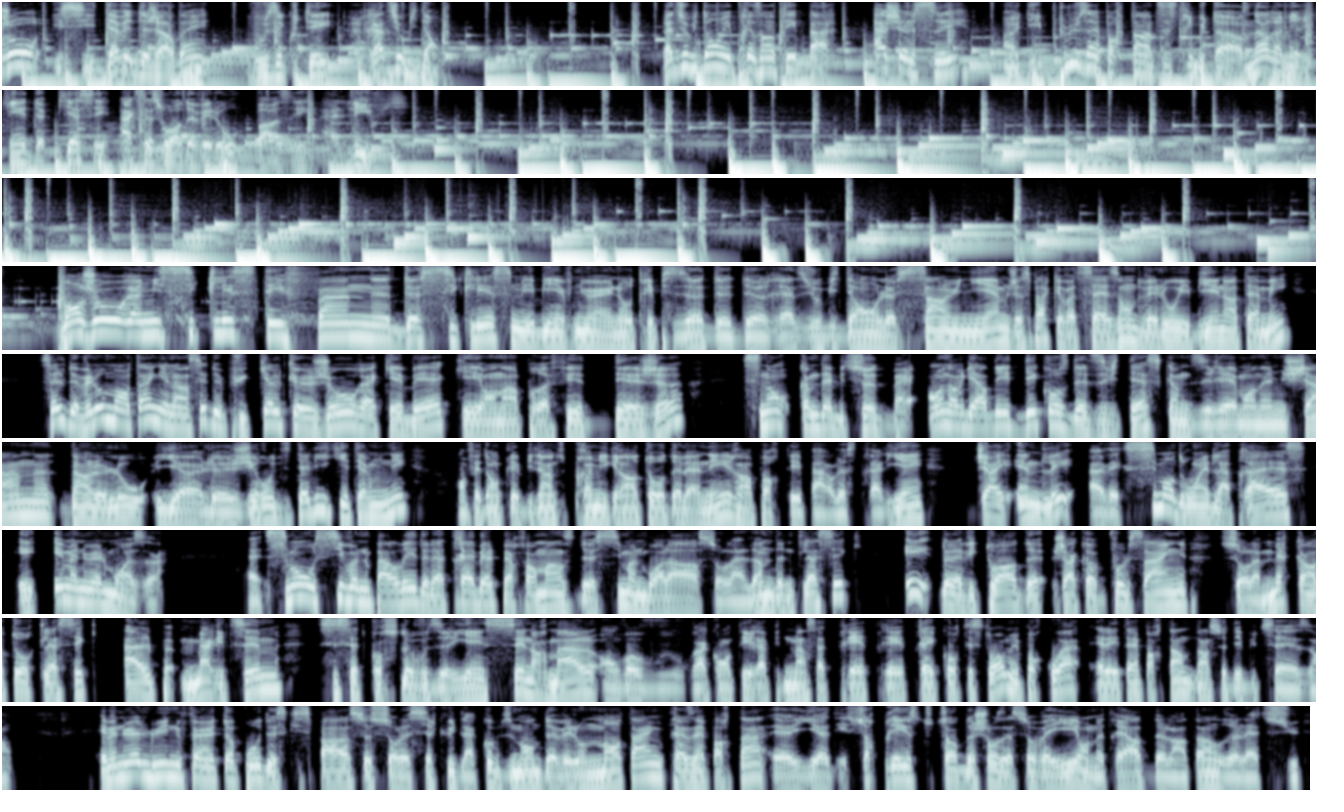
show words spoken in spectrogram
Bonjour, ici David Desjardins. Vous écoutez Radio Bidon. Radio Bidon est présenté par HLC, un des plus importants distributeurs nord-américains de pièces et accessoires de vélo basés à Lévis. Amis cyclistes et fans de cyclisme et bienvenue à un autre épisode de Radio Bidon, le 101e. J'espère que votre saison de vélo est bien entamée. Celle de vélo de montagne est lancée depuis quelques jours à Québec et on en profite déjà. Sinon, comme d'habitude, ben, on a regardé des courses de 10 vitesses, comme dirait mon ami Chan. Dans le lot, il y a le Giro d'Italie qui est terminé. On fait donc le bilan du premier grand tour de l'année, remporté par l'Australien Jai Hindley avec Simon Drouin de la presse et Emmanuel Moisan. Euh, Simon aussi va nous parler de la très belle performance de Simone Boilard sur la London Classic et de la victoire de Jacob Fulsang sur la Mercantour Classique Alpes-Maritimes. Si cette course-là vous dit rien, c'est normal. On va vous raconter rapidement sa très, très, très courte histoire, mais pourquoi elle est importante dans ce début de saison. Emmanuel, lui, nous fait un topo de ce qui se passe sur le circuit de la Coupe du monde de vélo de montagne. Très important. Euh, il y a des surprises, toutes sortes de choses à surveiller. On a très hâte de l'entendre là-dessus.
